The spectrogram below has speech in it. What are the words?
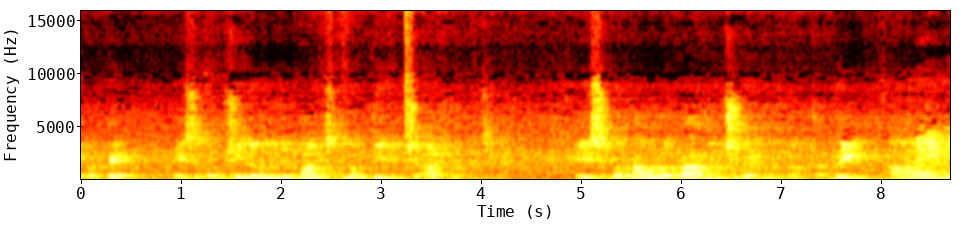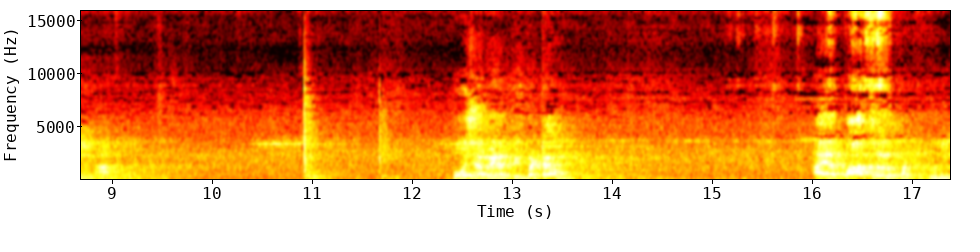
ఈ యేసు ప్రభు శరీరం మేము భావిస్తున్నాం దీవించి ఆశీర్వదించి యేసు ప్రభు నామంలో ప్రార్థించి వేడుకుంటున్నాం తండ్రి. భోజనమైన పిమ్మట. ఆయన పాత్రను పట్టుకొని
